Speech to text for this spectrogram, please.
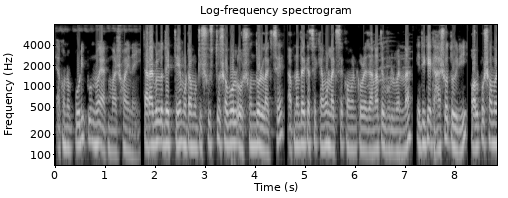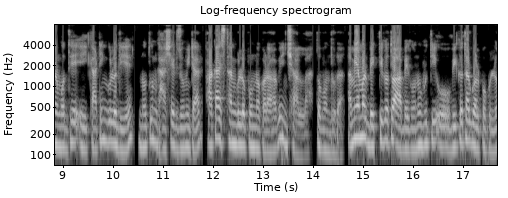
এখনও পরিপূর্ণ এক মাস হয় নাই। তারাগুলো দেখতে মোটামুটি সুস্থ, সবল ও সুন্দর লাগছে। আপনাদের কাছে কেমন লাগছে কমেন্ট করে জানাতে ভুলবেন না। এদিকে ঘাসও তৈরি। অল্প সময়ের মধ্যে এই কাটিংগুলো দিয়ে নতুন ঘাসের জমিটার ফাঁকা স্থানগুলো পূর্ণ করা হবে ইনশাআল্লাহ। তো বন্ধুরা, আমি আমার ব্যক্তিগত আবেগ, অনুভূতি ও অভিজ্ঞতার গল্পগুলো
